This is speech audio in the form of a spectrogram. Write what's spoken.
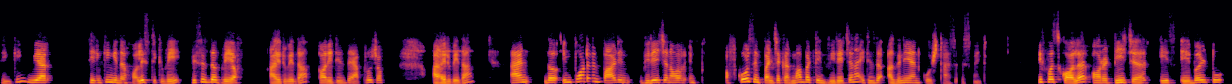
thinking, we are thinking in a holistic way. This is the way of Ayurveda or it is the approach of Ayurveda. And the important part in Virechana or in, of course in Panchakarma, but in Virechana, it is the Agni and Koshta assessment. If a scholar or a teacher is able to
